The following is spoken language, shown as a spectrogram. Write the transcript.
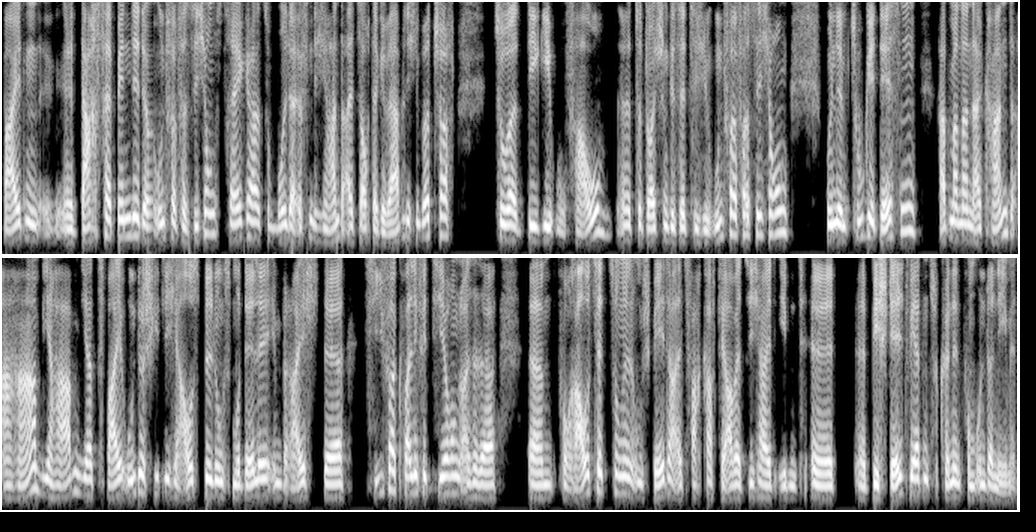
beiden äh, Dachverbände der Unfallversicherungsträger, sowohl der öffentlichen Hand als auch der gewerblichen Wirtschaft zur DGUV, äh, zur Deutschen Gesetzlichen Unfallversicherung. Und im Zuge dessen hat man dann erkannt, aha, wir haben ja zwei unterschiedliche Ausbildungsmodelle im Bereich der SIFA-Qualifizierung, also der ähm, Voraussetzungen, um später als Fachkraft für Arbeitssicherheit eben äh, bestellt werden zu können vom Unternehmen.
